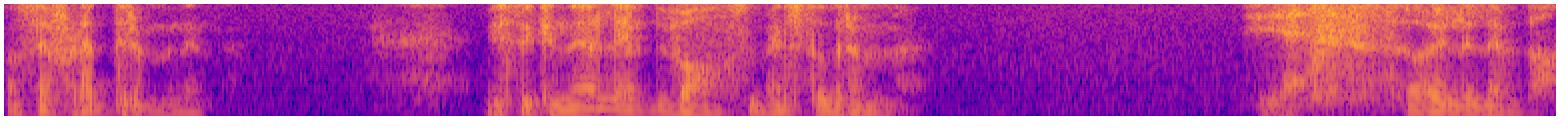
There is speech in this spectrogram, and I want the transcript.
Og se for deg drømmen din. Hvis du kunne levd hva som helst av drøm, Yes! Jeg har veldig levd da?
